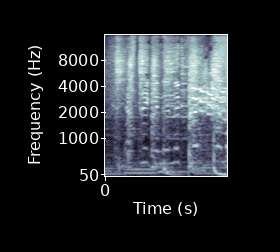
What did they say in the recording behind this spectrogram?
beat digging in the grave.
